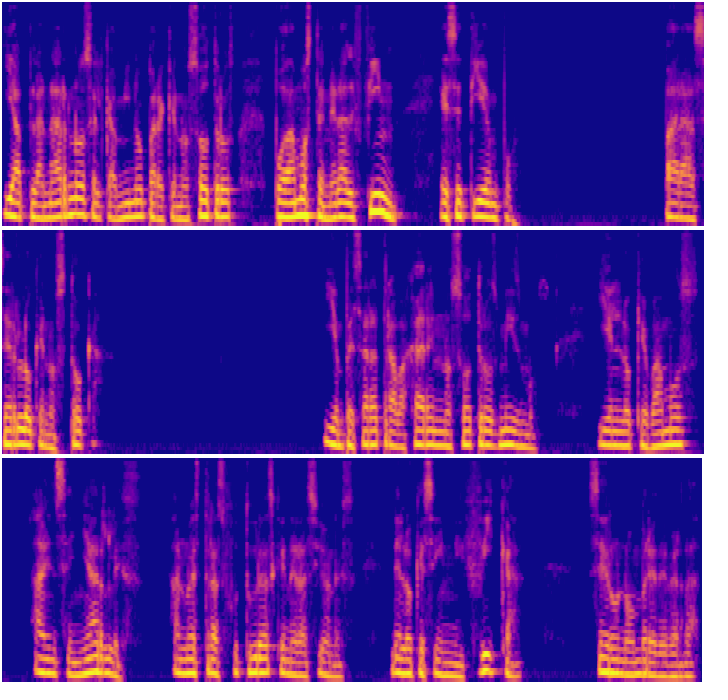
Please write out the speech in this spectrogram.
y aplanarnos el camino para que nosotros podamos tener al fin ese tiempo para hacer lo que nos toca. Y empezar a trabajar en nosotros mismos y en lo que vamos a enseñarles a nuestras futuras generaciones de lo que significa ser un hombre de verdad.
